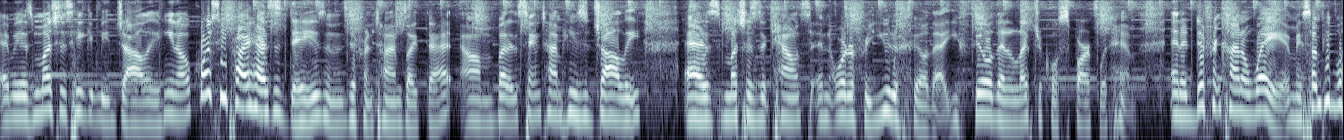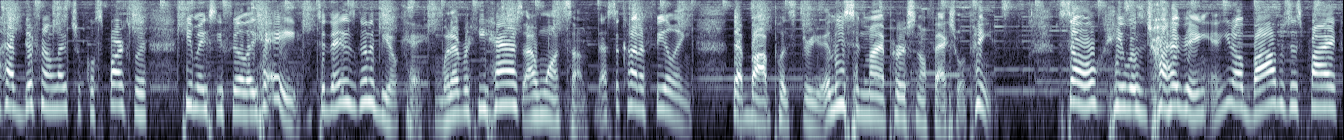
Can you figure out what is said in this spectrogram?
I mean, as much as he can be jolly, you know, of course he probably has his days and different times like that. Um, but at the same time, he's jolly as much as it counts in order for you to feel that. You feel that electrical spark with him in a different kind of way. I mean, some people have different electrical sparks, but he makes you feel like, hey, today is going to be okay. Whatever he has, I want some. That's the kind of feeling that Bob puts through you, at least in my personal factual opinion. So he was driving, and you know, Bob was just probably,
